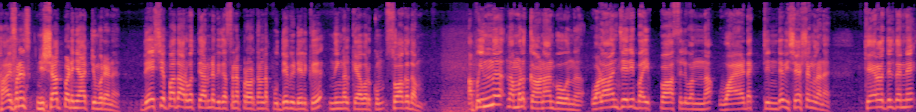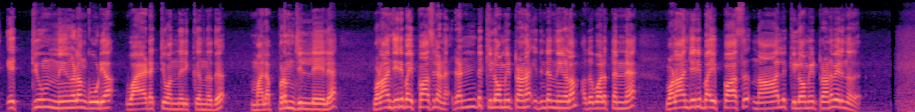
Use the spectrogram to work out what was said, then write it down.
Hi friends Nishad പടിഞ്ഞാറ്റുമുറയാണ് ദേശീയപാത അറുപത്തിയാറിന്റെ വികസന പ്രവർത്തനങ്ങളുടെ പുതിയ വീഡിയോയിലേക്ക് നിങ്ങൾക്കേവർക്കും സ്വാഗതം. അപ്പോൾ ഇന്ന് നമ്മൾ കാണാൻ പോകുന്ന വളാഞ്ചേരി ബൈപ്പാസിൽ വന്ന വയഡക്റ്റിന്റെ വിശേഷങ്ങളാണ്. കേരളത്തിൽ തന്നെ ഏറ്റവും നീളം കൂടിയ വയഡക്റ്റ് വന്നിരിക്കുന്നത് മലപ്പുറം ജില്ലയിലെ വളാഞ്ചേരി ബൈപ്പാസിലാണ്. രണ്ട് കിലോമീറ്ററാണ് ഇതിന്റെ നീളം അതുപോലെ തന്നെ വളാഞ്ചേരി ബൈപ്പാസ് നാല് കിലോമീറ്ററാണ് വരുന്നത്.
